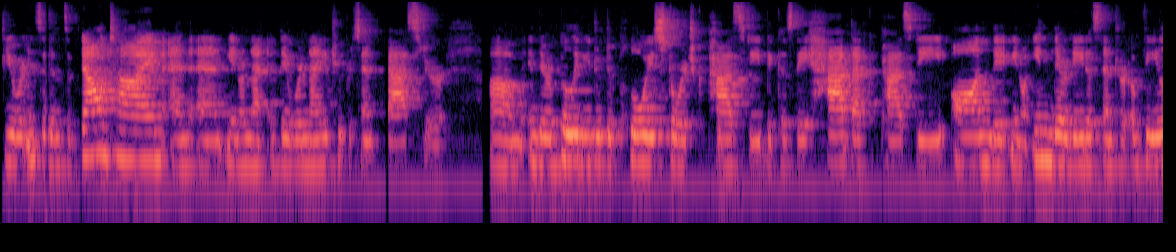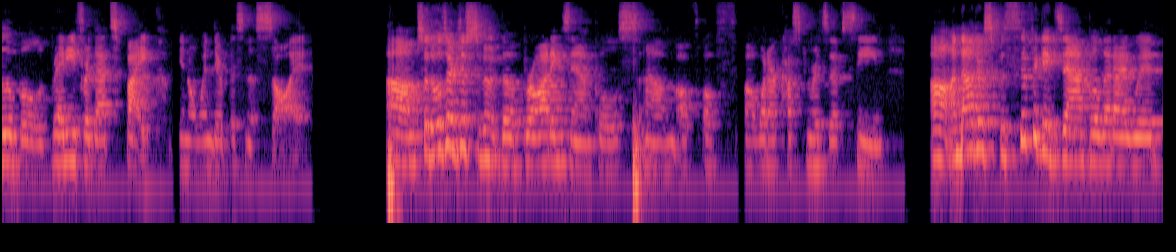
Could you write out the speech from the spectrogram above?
fewer incidents of downtime, and and you know they were 92% faster um, in their ability to deploy storage capacity because they had that capacity on the you know in their data center available, ready for that spike. You know when their business saw it. Um, so those are just the broad examples um, of, of uh, what our customers have seen. Uh, another specific example that I would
